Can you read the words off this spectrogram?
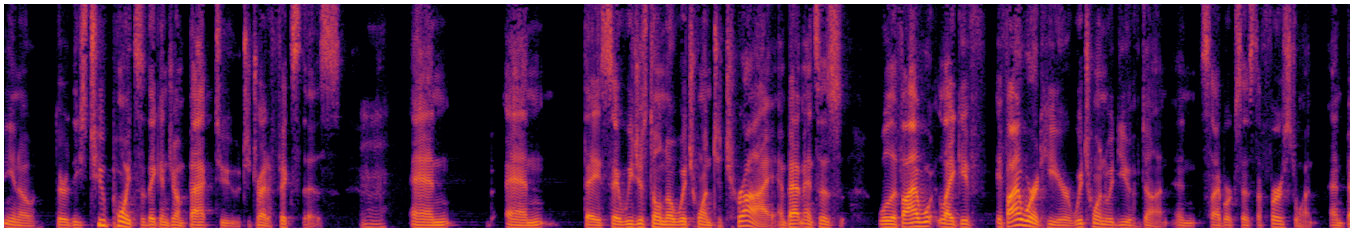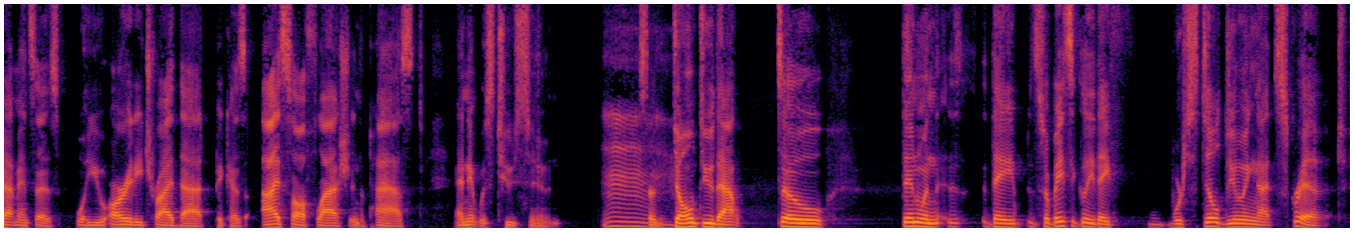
you know, there are these two points that they can jump back to to try to fix this. Mhm. And and they say we just don't know which one to try. And Batman says, well, if I were like if if I weren't here, which one would you have done? And Cyborg says the first one. And Batman says, well, you already tried that because I saw Flash in the past and it was too soon. So Mm. don't do that. So then when they so basically they were still doing that script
